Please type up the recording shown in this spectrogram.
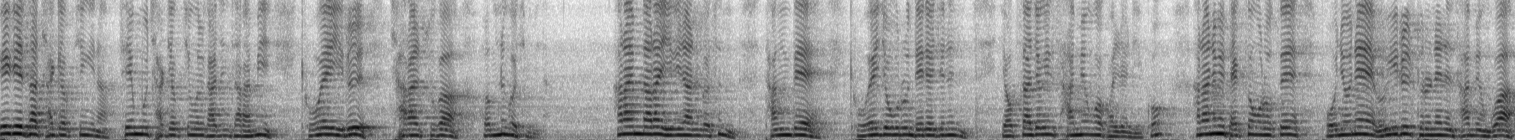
회계사 자격증이나 세무 자격증을 가진 사람이 교회 일을 잘할 수가 없는 것입니다. 하나님 나라 일이라는 것은 당대 교회적으로 내려지는 역사적인 사명과 관련이 있고 하나님의 백성으로서의 본연의 의를 드러내는 사명과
